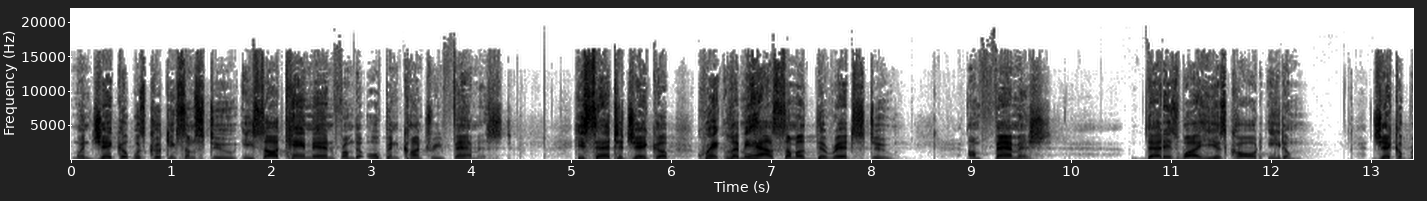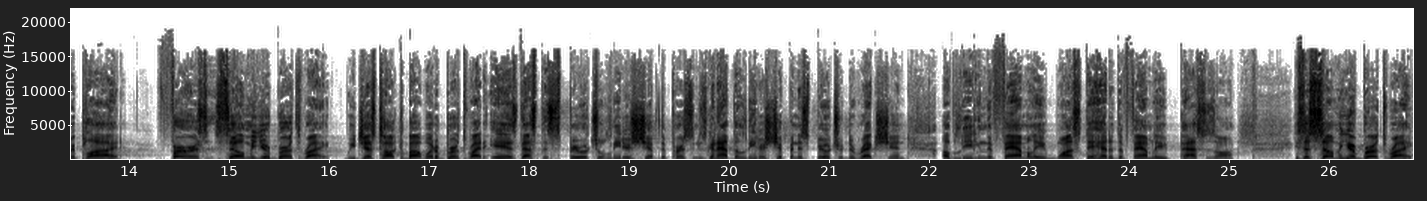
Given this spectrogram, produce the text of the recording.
when Jacob was cooking some stew, Esau came in from the open country famished. He said to Jacob, Quick, let me have some of the red stew. I'm famished. That is why he is called Edom. Jacob replied, First, sell me your birthright. We just talked about what a birthright is. That's the spiritual leadership, the person who's going to have the leadership and the spiritual direction of leading the family once the head of the family passes on. He says, Sell me your birthright.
